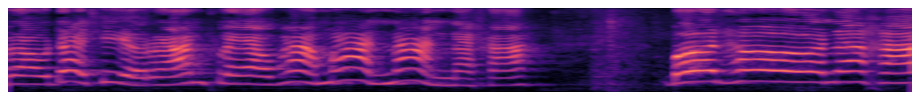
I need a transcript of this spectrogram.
เราได้ที่ร้านแพรวผ้าม่านน่านนะคะ เบอร์โทรนะคะ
